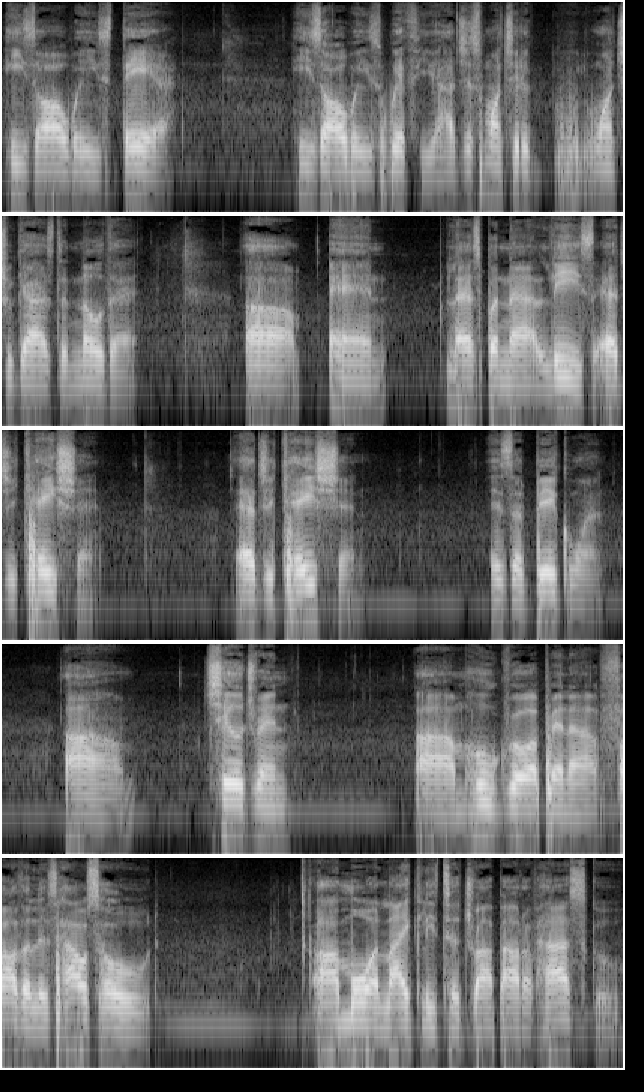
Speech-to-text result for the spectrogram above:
He's always there. He's always with you. I just want you to want you guys to know that. Um, and last but not least, education. Education is a big one. Um, children um, who grow up in a fatherless household are more likely to drop out of high school.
